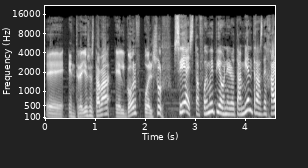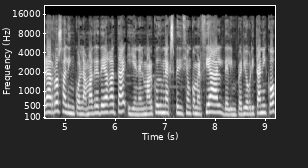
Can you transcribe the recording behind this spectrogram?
eh, entre ellos estaba el golf o el surf. Sí, esto fue muy pionero también. Tras dejar a Rosalind con la madre de Agatha y en el marco de una expedición comercial del Imperio Británico,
